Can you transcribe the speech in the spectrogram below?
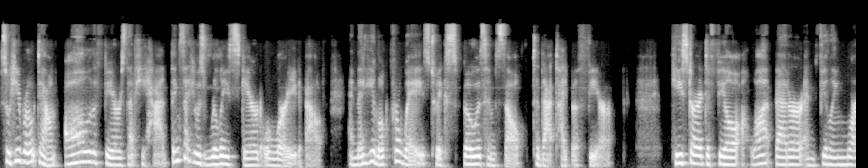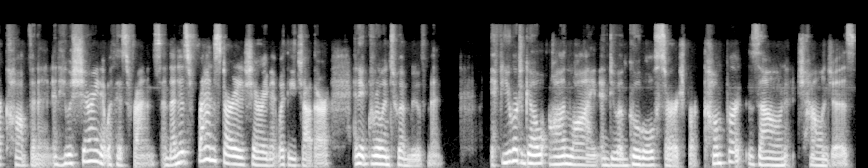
So he wrote down all of the fears that he had, things that he was really scared or worried about. And then he looked for ways to expose himself to that type of fear. He started to feel a lot better and feeling more confident. And he was sharing it with his friends. And then his friends started sharing it with each other. And it grew into a movement if you were to go online and do a Google search for comfort zone challenges,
